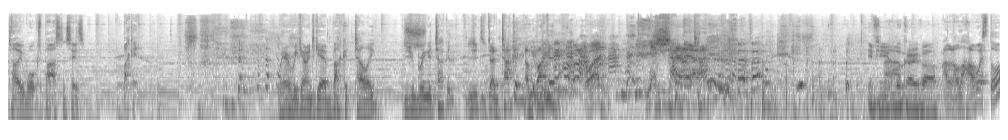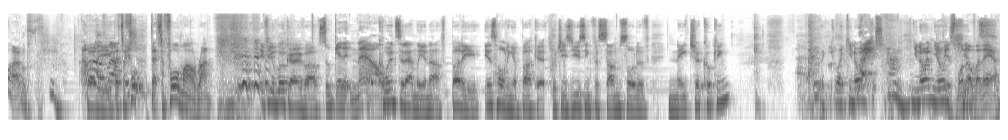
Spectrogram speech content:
Tully walks past and says, Bucket. Where are we going to get a bucket, Tully? Did you bring a tucket? Did you, a tucket? A bucket? What? yeah, he's right there. If you look over, I don't know, the hardware store? I don't, I don't Buddy, know about That's a four, fishing. that's a four mile run. if you look over, So get it now. coincidentally enough, Buddy is holding a bucket, which he's using for some sort of nature cooking. Like, like you know, when, Right. you know, when, you know, when There's one over there.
